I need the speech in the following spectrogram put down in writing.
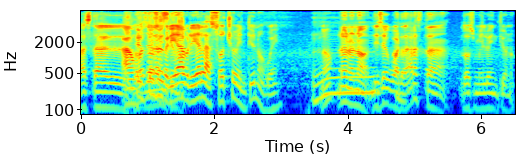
hasta el... A lo mejor se refería a abrir a las 8.21, güey. ¿no? No, no, no. Dice guardar hasta 2021.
